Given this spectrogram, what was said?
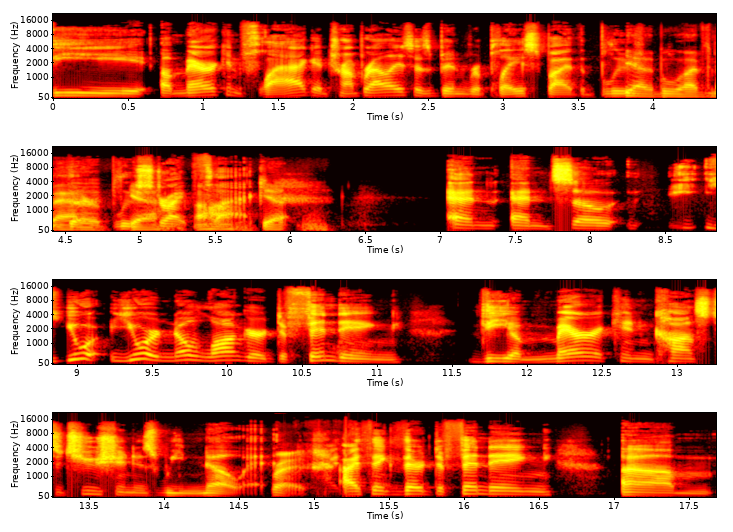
the American flag at Trump rallies has been replaced by the blue yeah the blue lives matter blue Yeah, stripe uh-huh, flag. yeah and and so you you are no longer defending the American Constitution as we know it. Right. I think they're defending um,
